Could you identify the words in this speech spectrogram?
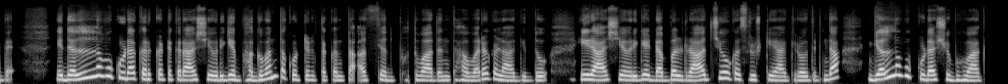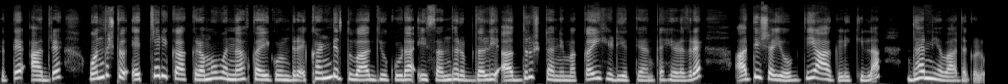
ಇದೆ. ಇದೆಲ್ಲವೂ ಕೂಡ ಕರ್ಕಟಕ ರಾಶಿಯವರಿಗೆ ಭಗವಂತ ಕೊಟ್ಟಿರತಕ್ಕಂಥ ಅತ್ಯದ್ಭುತವಾದಂತಹ ವರಗಳಾಗಿದ್ದು, ಈ ರಾಶಿಯವರಿಗೆ ಡಬಲ್ ರಾಜಯೋಗ ಸೃಷ್ಟಿಯಾಗಿರೋದ್ರಿಂದ ಎಲ್ಲವೂ ಕೂಡ ಶುಭವಾಗುತ್ತೆ. ಆದ್ರೆ ಒಂದಷ್ಟು ಎಚ್ಚರಿಕಾ ಕ್ರಮವನ್ನ ಕೈಗೊಂಡ್ರೆ ಖಂಡಿತವಾಗಿಯೂ ಕೂಡ ಈ ಸಂದರ್ಭದಲ್ಲಿ ಅದೃಷ್ಟ ನಿಮ್ಮ ಕೈ ಹಿಡಿಯುತ್ತೆ ಅಂತ ಹೇಳಿದ್ರೆ ಅತಿಶಯೋಕ್ತಿ ಆಗ್ಲಿಕ್ಕಿಲ್ಲ. ಧನ್ಯವಾದಗಳು.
